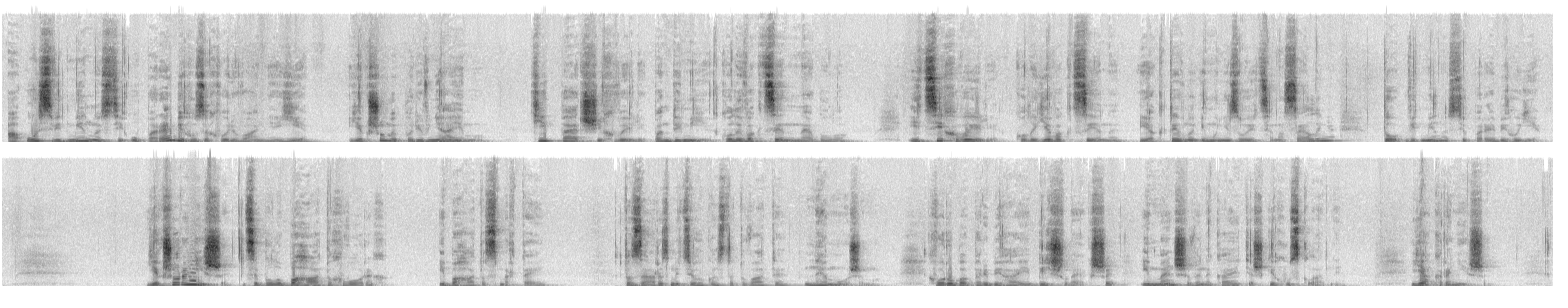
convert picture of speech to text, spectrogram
А ось відмінності у перебігу захворювання є, якщо ми порівняємо ті перші хвилі пандемії, коли вакцин не було, і ці хвилі, коли є вакцини і активно імунізується населення, то відмінності в перебігу є. Якщо раніше це було багато хворих і багато смертей, то зараз ми цього констатувати не можемо. Хвороба перебігає більш легше і менше виникає тяжких ускладнень. Як раніше?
